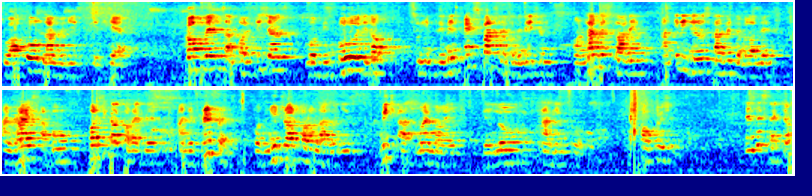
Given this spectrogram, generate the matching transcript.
to our own languages is here. Governments and politicians must be bold enough to implement expert recommendations on language planning and indigenous language development and rise above political correctness and the preference for neutral foreign languages, which to my mind, the low-hanging fruits. Conclusion. In this lecture,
